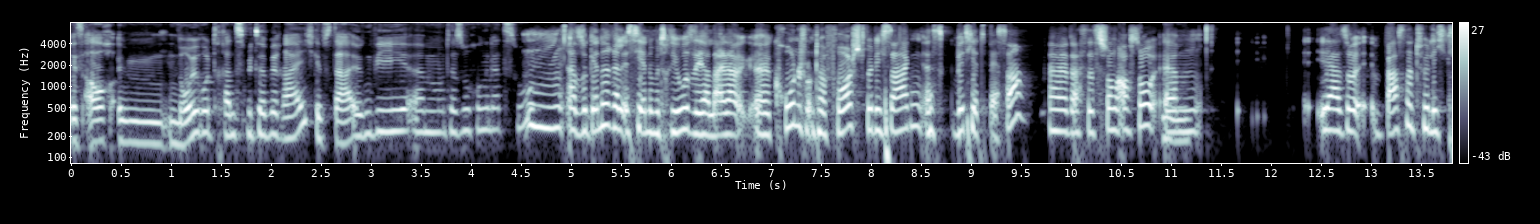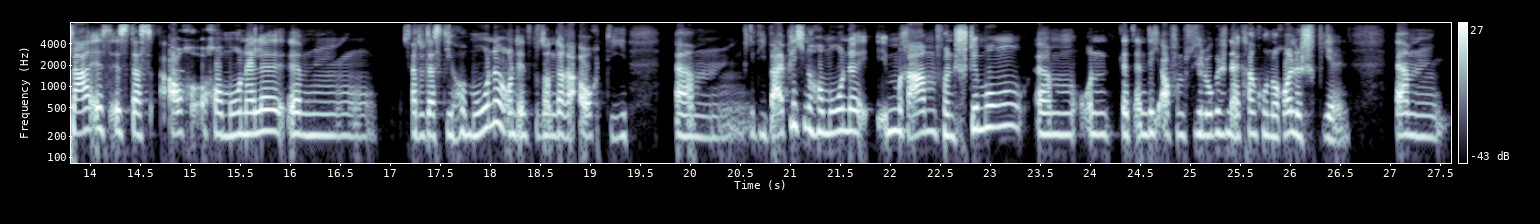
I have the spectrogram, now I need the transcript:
Jetzt auch im Neurotransmitterbereich, gibt es da irgendwie ähm, Untersuchungen dazu? Mm, also generell ist die Endometriose ja leider äh, chronisch unterforscht, würde ich sagen. Es wird jetzt besser, äh, das ist schon auch so. Mhm. Ähm, ja, also was natürlich klar ist, ist, dass auch hormonelle, ähm, also dass die Hormone und insbesondere auch die ähm, die weiblichen Hormone im Rahmen von Stimmung ähm, und letztendlich auch von psychologischen Erkrankungen eine Rolle spielen. Ähm,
